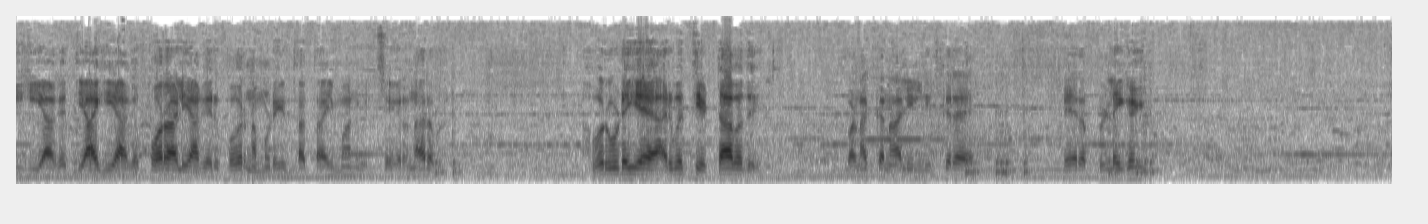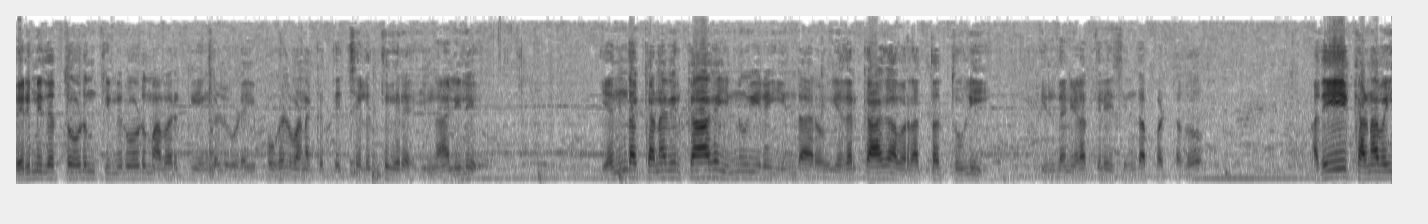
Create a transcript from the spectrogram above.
ஈகியாக தியாகியாக போராளியாக இருப்பவர் நம்முடைய தாத்தா இமானுவேல் சேகரனார் அவர் அவருடைய அறுபத்தி எட்டாவது வணக்க நாளில் நிற்கிற பேர பிள்ளைகள் பெருமிதத்தோடும் திமிரோடும் அவருக்கு எங்களுடைய புகழ் வணக்கத்தை செலுத்துகிற இந்நாளிலே எந்த கனவிற்காக இன்னுயிரை ஈந்தாரோ எதற்காக அவர் ரத்த துளி இந்த நிலத்திலே சிந்தப்பட்டதோ அதே கனவை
